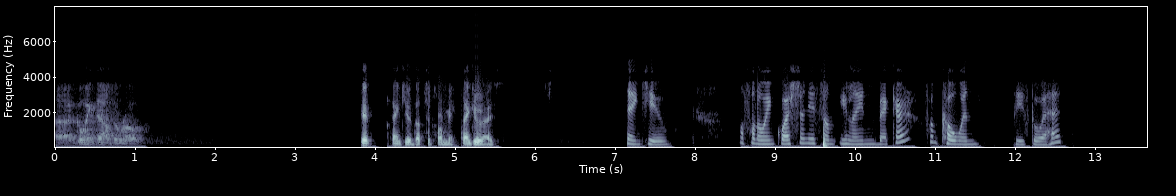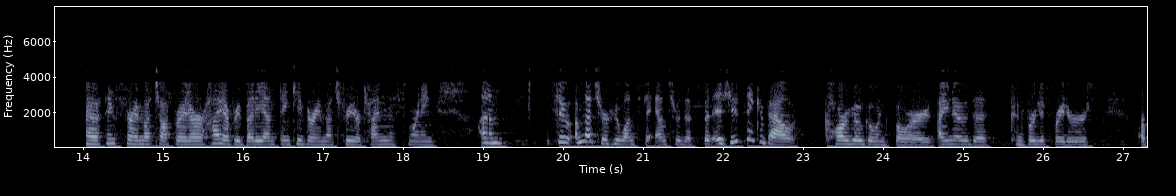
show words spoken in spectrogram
uh, going down the road. Okay. Thank you. That's it for me. Thank you, guys. Thank you. Our following question is from Helane Becker from Cowen. Please go ahead. Thanks very much, operator. Hi, everybody, and thank you very much for your time this morning. Um, so I'm not sure who wants to answer this, but as you think about cargo going forward, I know the converted freighters are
